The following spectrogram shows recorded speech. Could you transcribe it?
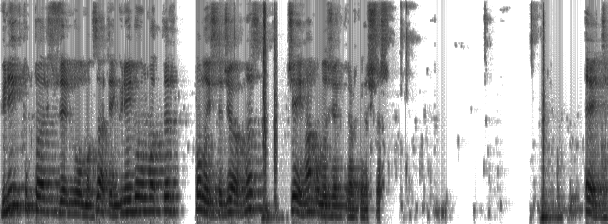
Güney kutup dairesi üzerinde olmak zaten güneyde olmaktır. Dolayısıyla cevabımız Ceyhan olacaktır arkadaşlar. Evet,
